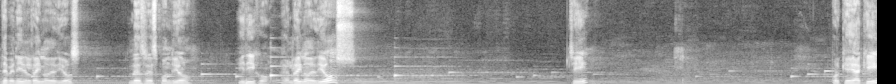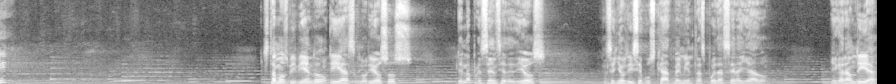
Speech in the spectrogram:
de venir el reino de Dios, les respondió y dijo, el reino de Dios, ¿sí? Porque aquí estamos viviendo días gloriosos de la presencia de Dios el Señor dice, buscadme mientras pueda ser hallado. Llegará un día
